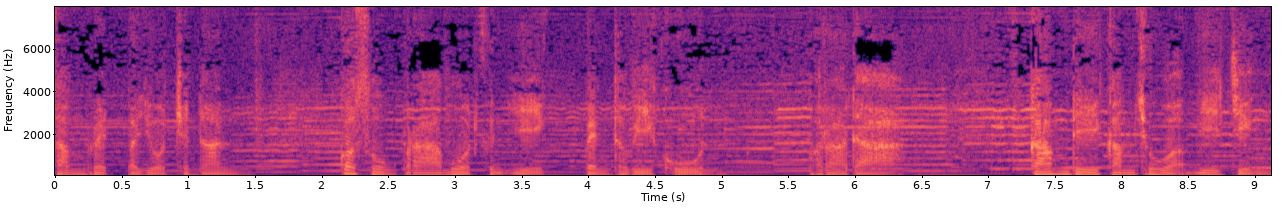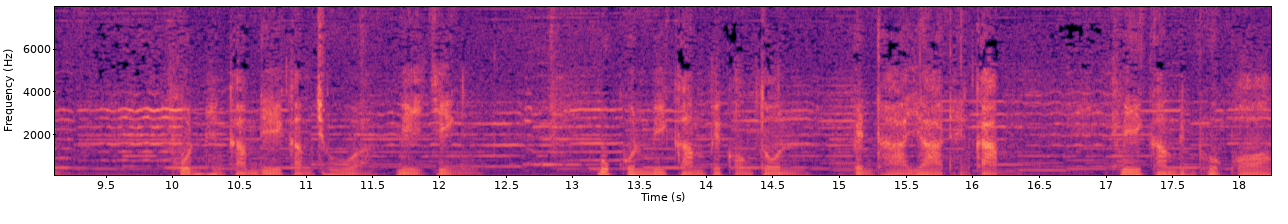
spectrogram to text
สำเร็จประโยชน์เช่นนั้น ก็ทรงปราโมทขึ้นอีกเป็นทวีคูณ พระราดา กรรมดีกรรมชั่วมีจริง ผลแห่งกรรมดีกรรมชั่วมีจริง บุคคลมีกรรมเป็นของตนเป็นทายาทแห่งกรรม มีกรรมเป็นพวกพ้อง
